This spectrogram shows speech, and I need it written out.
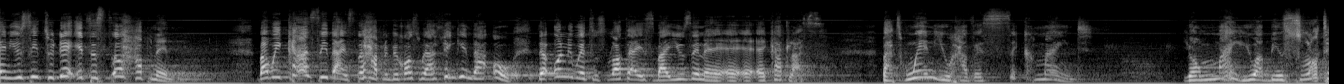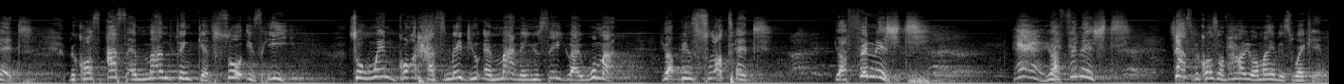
And you see, today it is still happening. But we can't see that it's still happening because we are thinking that, oh, the only way to slaughter is by using a, a, a cutlass. But when you have a sick mind, your mind, you are being slaughtered. Because as a man thinketh, so is he. So when God has made you a man and you say you are a woman, you have been slaughtered. You are finished. Yeah, you are finished. Just because of how your mind is working.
